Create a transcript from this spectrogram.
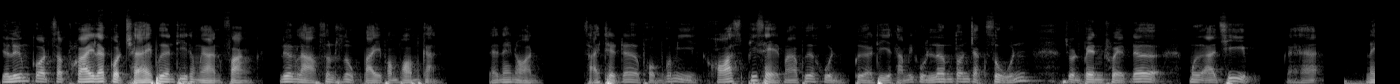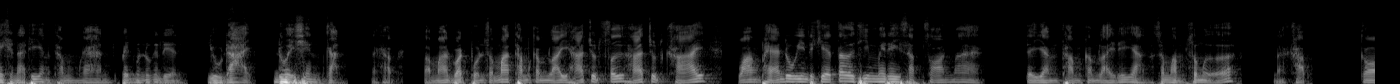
อย่าลืมกด subscribe และกดแชร์ให้เพื่อนที่ทำงานฟังเรื่องราวสนุกๆไปพร้อม ๆ กัน และแน่นอนสายเทรดเดอร์ผมก็มีคอร์สพิเศษมาเพื่อคุณเพื่อที่จะทำให้คุณเริ่มต้นจากศูนย์จนเป็นเทรดเดอร์มืออาชีพนะฮะในขณะที่ยังทำงานเป็นมนุษย์เงินเดือนอยู่ได้ด้วยเช่นกันนะครับสามารถวัดผลสามารถทำกำไรหาจุดซื้อหาจุดขาย วางแผนดู indicator ที่ไม่ได้ซับซ้อนมาก แต่ยังทำกำไรได้อย่างสม่ำเสมอนะครับ ก็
